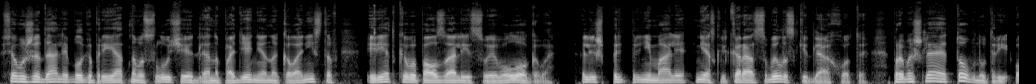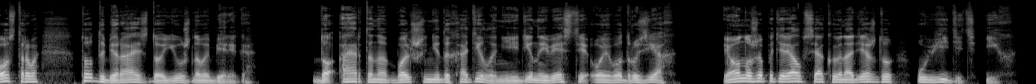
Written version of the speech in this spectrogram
все выжидали благоприятного случая для нападения на колонистов и редко выползали из своего логова, лишь предпринимали несколько раз вылазки для охоты, промышляя то внутри острова, то добираясь до южного берега. До Айртона больше не доходило ни единой вести о его друзьях, и он уже потерял всякую надежду увидеть их.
